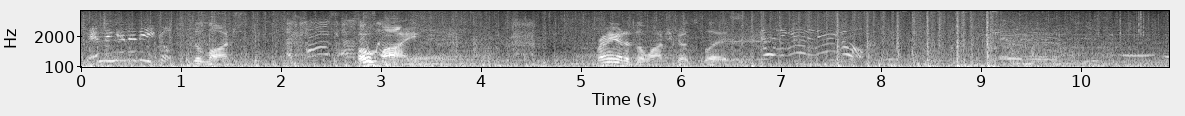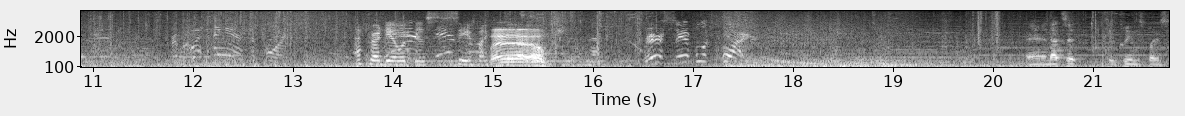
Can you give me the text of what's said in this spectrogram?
Sending in an eagle. the launch. Oh my. We're hanging out at the launch codes place. Sending in an eagle. Requesting air support. After I deal with this, see if I can. Boom. Rare sample acquired. And that's it. We clean this place.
